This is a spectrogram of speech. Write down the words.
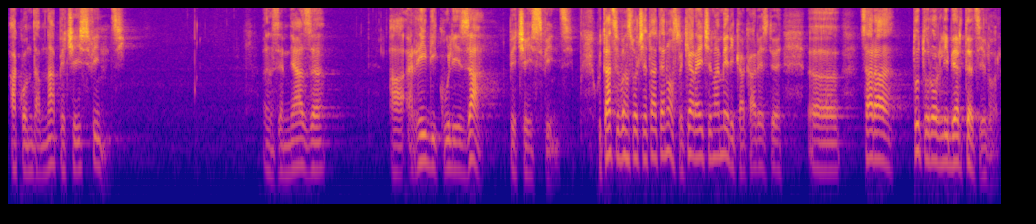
a condamna pe cei sfinți. Însemnează a ridiculiza pe cei sfinți. Uitați-vă în societatea noastră, chiar aici în America, care este uh, țara tuturor libertăților.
